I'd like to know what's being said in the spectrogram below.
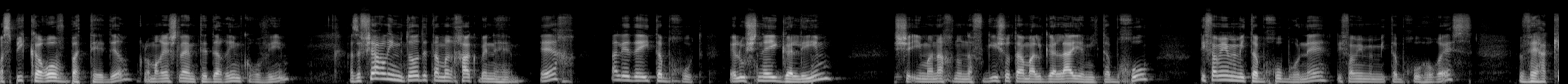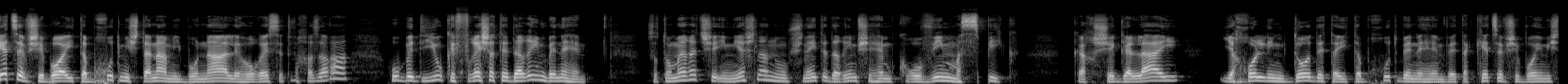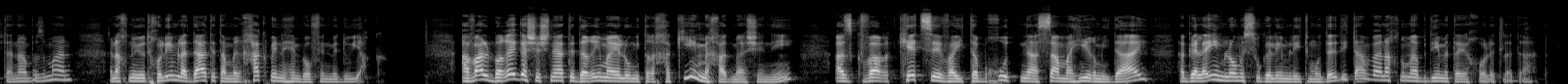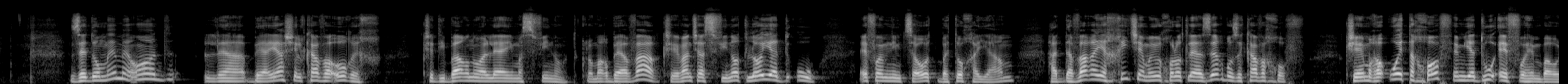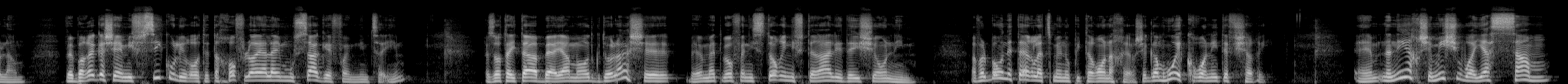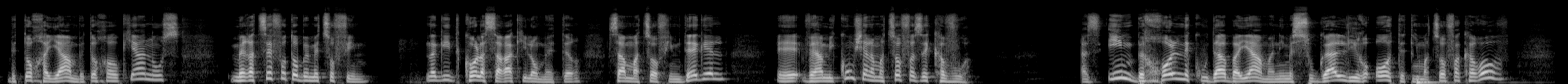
מספיק קרוב בתדר, כלומר יש להם תדרים קרובים, אז אפשר למדוד את המרחק ביניהם. איך? על ידי התאבכות. אלו שני גלים, שאם אנחנו נפגיש אותם על גלאי הם יתאבכו, לפעמים הם יתאבכו בונה, לפעמים הם יתאבכו הורס, והקצב שבו ההתאבכות משתנה מבונה להורסת וחזרה, הוא בדיוק הפרש התדרים ביניהם. זאת אומרת שאם יש לנו שני תדרים שהם קרובים מספיק, כך שגלאי יכול למדוד את ההתאבכות ביניהם ואת הקצב שבו היא משתנה בזמן, אנחנו יכולים לדעת את המרחק ביניהם באופן מדויק. אבל ברגע ששני התדרים האלו מתרחקים אחד מהשני, אז כבר קצב ההתאבכות נעשה מהיר מדי, הגלאים לא מסוגלים להתמודד איתם ואנחנו מאבדים את היכולת לדעת. זה דומה מאוד לבעיה של קו האורך, כשדיברנו עליה עם הספינות. כלומר, בעבר, כשהבנת שהספינות לא ידעו איפה הן נמצאות בתוך הים, הדבר היחיד שהן היו יכולות להיעזר בו זה קו החוף. כשהם ראו את החוף, הם ידעו איפה הם בעולם. וברגע שהם הפסיקו לראות את החוף, לא היה להם מושג איפה הם נמצאים. וזאת הייתה בעיה מאוד גדולה, שבאמת באופן היסטורי נפתרה על ידי שעונים. אבל בואו נתאר לעצמנו פתרון אחר, שגם הוא עקרונית אפשרי. אמ, נניח שמישהו היה שם בתוך הים, בתוך האוקיינוס, מרצף אותו במצופים. נגיד כל עשרה קילומטר, שם מצוף עם דגל, אה, והמיקום של המצוף הזה קבוע. אז אם בכל נקודה בים אני מסוגל לראות את המצוף הקרוב,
